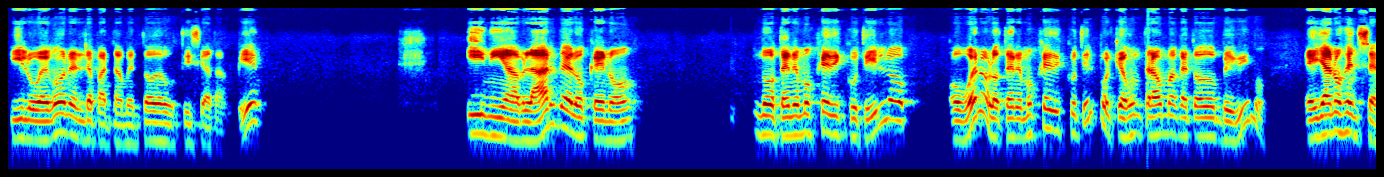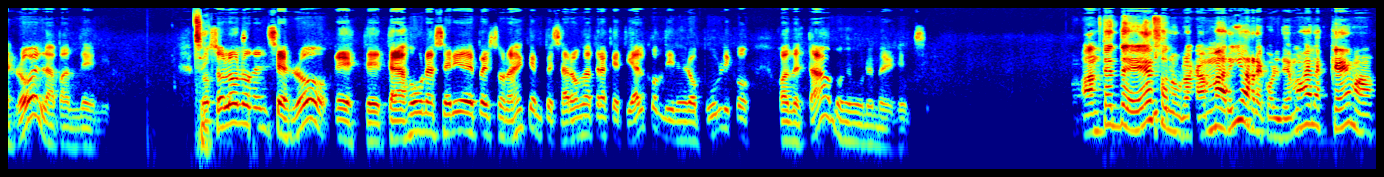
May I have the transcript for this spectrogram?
Y luego en el Departamento de Justicia también y ni hablar de lo que no, no tenemos que discutirlo, o bueno, lo tenemos que discutir porque es un trauma que todos vivimos. Ella nos encerró en la pandemia. No solo nos encerró, este, trajo una serie de personajes que empezaron a traquetear con dinero público cuando estábamos en una emergencia. Antes de eso, el huracán María, recordemos el esquema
